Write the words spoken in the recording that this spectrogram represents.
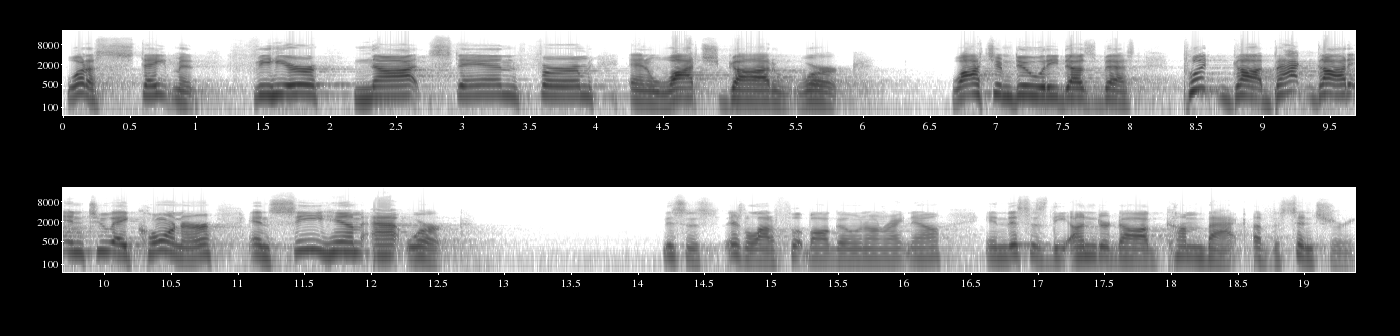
What a statement. Fear not, stand firm, and watch God work. Watch him do what he does best. Put God, back God into a corner and see him at work. This is, there's a lot of football going on right now, and this is the underdog comeback of the century.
